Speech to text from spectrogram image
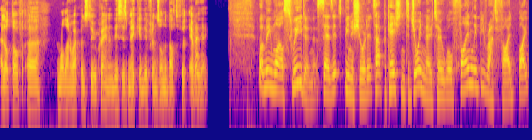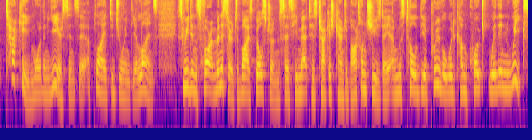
a lot of modern weapons to Ukraine, and this is making a difference on the battlefield every day. Well, meanwhile, Sweden says it's been assured its application to join NATO will finally be ratified by Turkey more than a year since it applied to join the alliance. Sweden's Foreign Minister Tobias Billström says he met his Turkish counterpart on Tuesday and was told the approval would come, quote, within weeks.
